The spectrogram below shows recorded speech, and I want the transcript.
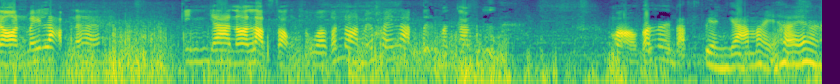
นอนไม่หลับนะคะ กินยานอนหลับสองตัวก็นอนไม่ค่อยหลับตื่นมากลางดึกหมอก็เลยแบบเปลี่ยนยาใหม่ให้ค่ะ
